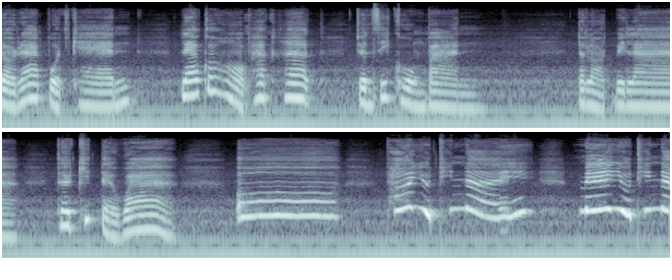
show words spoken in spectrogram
ลอร่าปวดแขน แล้วก็หอบหักๆจนซี่โครงบาน ตลอดเวลา เธอคิดแต่ว่า โอ้พ่ออยู่ที่ไหน แม่อยู่ที่ไหน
